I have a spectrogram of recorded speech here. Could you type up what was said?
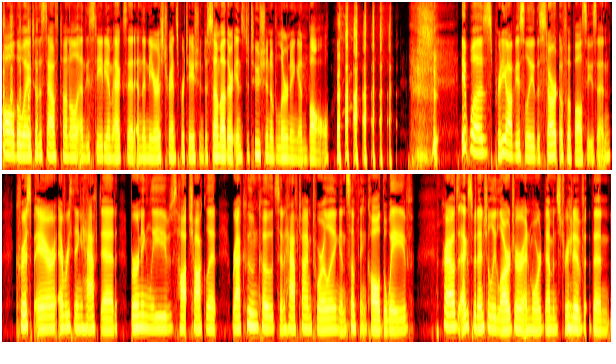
all the way to the South Tunnel and the stadium exit and the nearest transportation to some other institution of learning and ball. it was, pretty obviously, the start of football season. Crisp air, everything half dead, burning leaves, hot chocolate, raccoon coats, and halftime twirling, and something called the wave. Crowds exponentially larger and more demonstrative than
